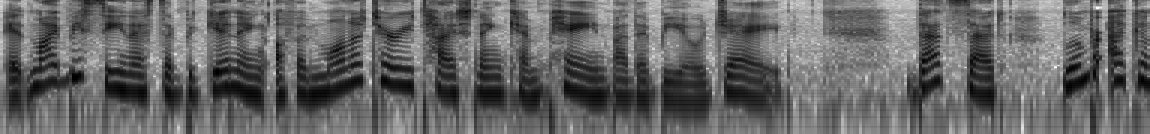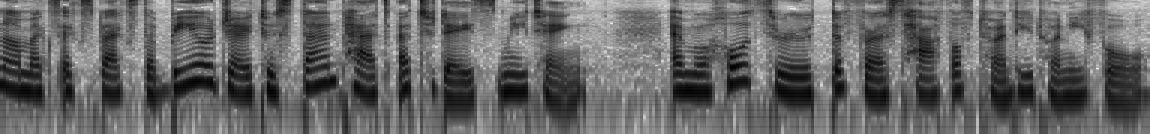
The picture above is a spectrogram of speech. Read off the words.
It might be seen as the beginning of a monetary tightening campaign by the BOJ. That said, Bloomberg Economics expects the BOJ to stand pat at today's meeting and will hold through the first half of 2024.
